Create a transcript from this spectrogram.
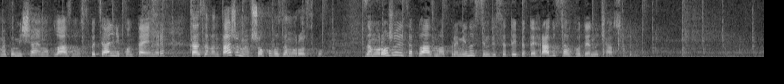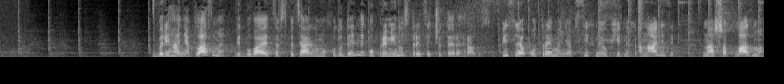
ми поміщаємо плазму в спеціальні контейнери та завантажуємо в шокову заморозку. Заморожується плазма при мінус 75 градусах годину часу. Зберігання плазми відбувається в спеціальному холодильнику при мінус 34 градуси. Після отримання всіх необхідних аналізів наша плазма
